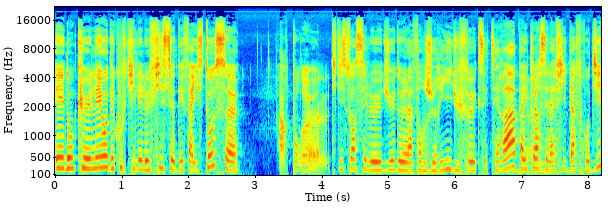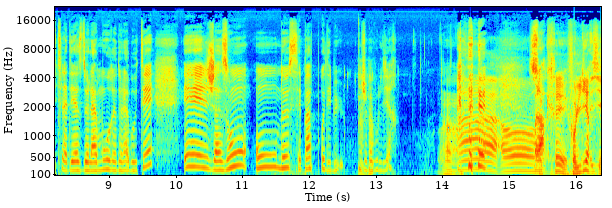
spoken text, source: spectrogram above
Et donc euh, Léo découvre qu'il est le fils d'Héphaïstos. Alors pour euh, la petite histoire, c'est le dieu de la forgerie, du feu, etc. Piper, c'est la fille d'Aphrodite, la déesse de l'amour et de la beauté. Et Jason, on ne sait pas au début. Je vais pas vous le dire. Ah, Ah, oh. Voilà. Secret, il faut le lire, Il y c'est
